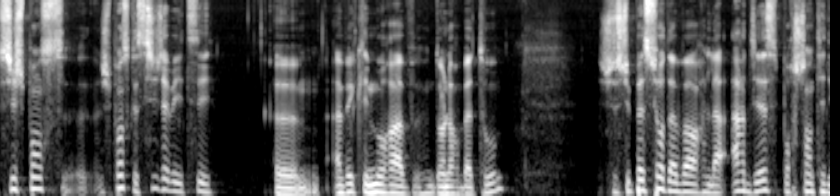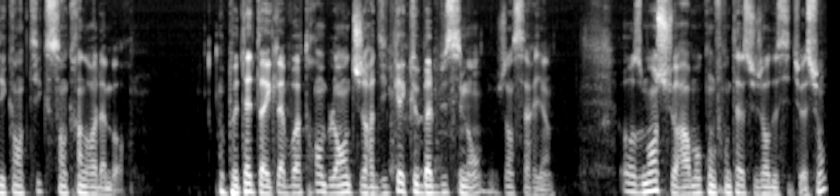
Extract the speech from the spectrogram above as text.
Si je, pense, pense que si j'avais été euh, avec les Moraves dans leur bateau, je ne suis pas sûr d'avoir la hardiesse pour chanter des cantiques sans craindre la mort. Ou peut-être avec la voix tremblante, j'aurais dit quelques balbutiements, j'en sais rien. Heureusement, je suis rarement confronté à ce genre de situation.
